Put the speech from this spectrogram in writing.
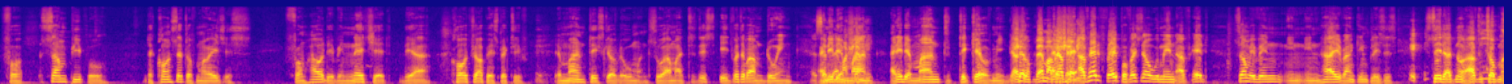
for some people, the concept of marriage is from how they've been nurtured, their cultural perspective. A man takes care of the woman. So I'm at this age, whatever I'm doing, I need a man. I need a man to take care of me. That's all. And I've, heard. I've heard very professional women. I've heard some even in, in high ranking places say that no, I have to chop my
